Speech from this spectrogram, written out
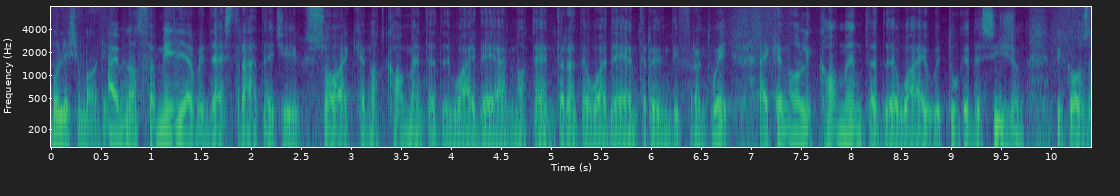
bullish about it? I'm not familiar with their strategy so I cannot comment at why they are not entered or why they entered in different way. I can only comment that why we took a decision, because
